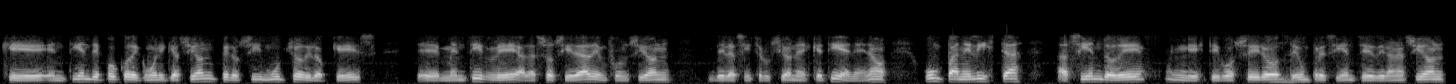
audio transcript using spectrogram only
que entiende poco de comunicación, pero sí mucho de lo que es eh, mentirle a la sociedad en función de las instrucciones que tiene, ¿no? Un panelista haciendo de este vocero de un presidente de la nación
